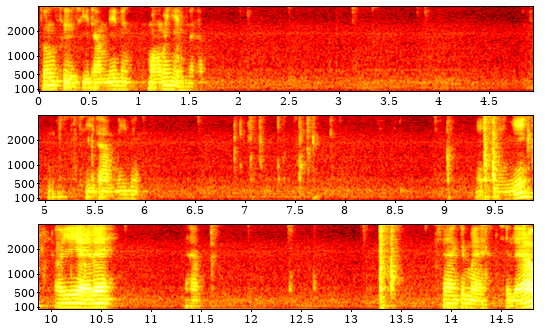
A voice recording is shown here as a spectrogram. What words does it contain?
ตัวหนังสือสีดำนิดนึงมองไม่เห็นนะครับ สีดำนิดนึงอย่างนี้เอาใหญ่ๆเลยนะครับ สร้างขึ้นมาเสร็จแล้ว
